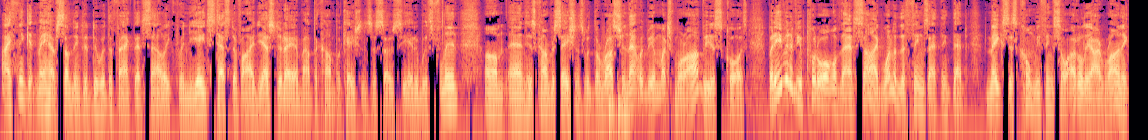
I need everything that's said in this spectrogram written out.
I think it may have something to do with the fact that Sally Quinn Yates testified yesterday about the complications associated with Flynn um, and his conversations with the Russian. That would be a much more obvious cause. But even if you put all of that aside, one of the things I think that makes this Comey thing so utterly ironic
